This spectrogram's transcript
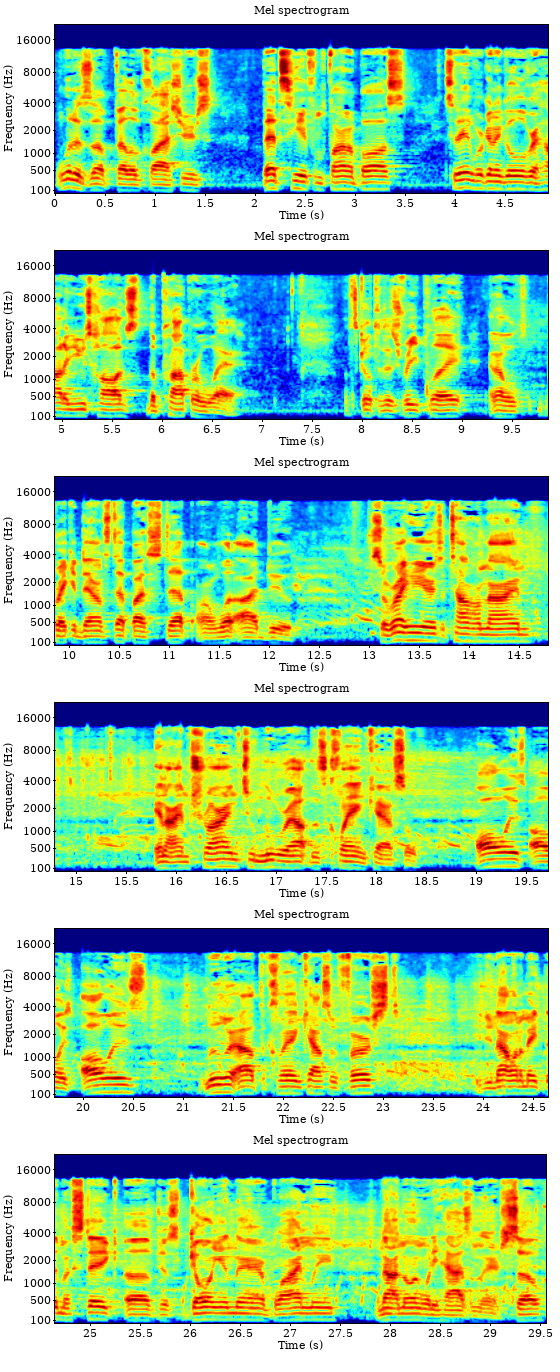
What is up, fellow clashers? Betz here from Final Boss. Today we're going to go over how to use hogs the proper way. Let's go to this replay and I will break it down step by step on what I do. So right here is a Town Hall 9 and I am trying to lure out this clan castle. Always, always, always lure out the clan castle first. You do not want to make the mistake of just going in there blindly, not knowing what he has in there. So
